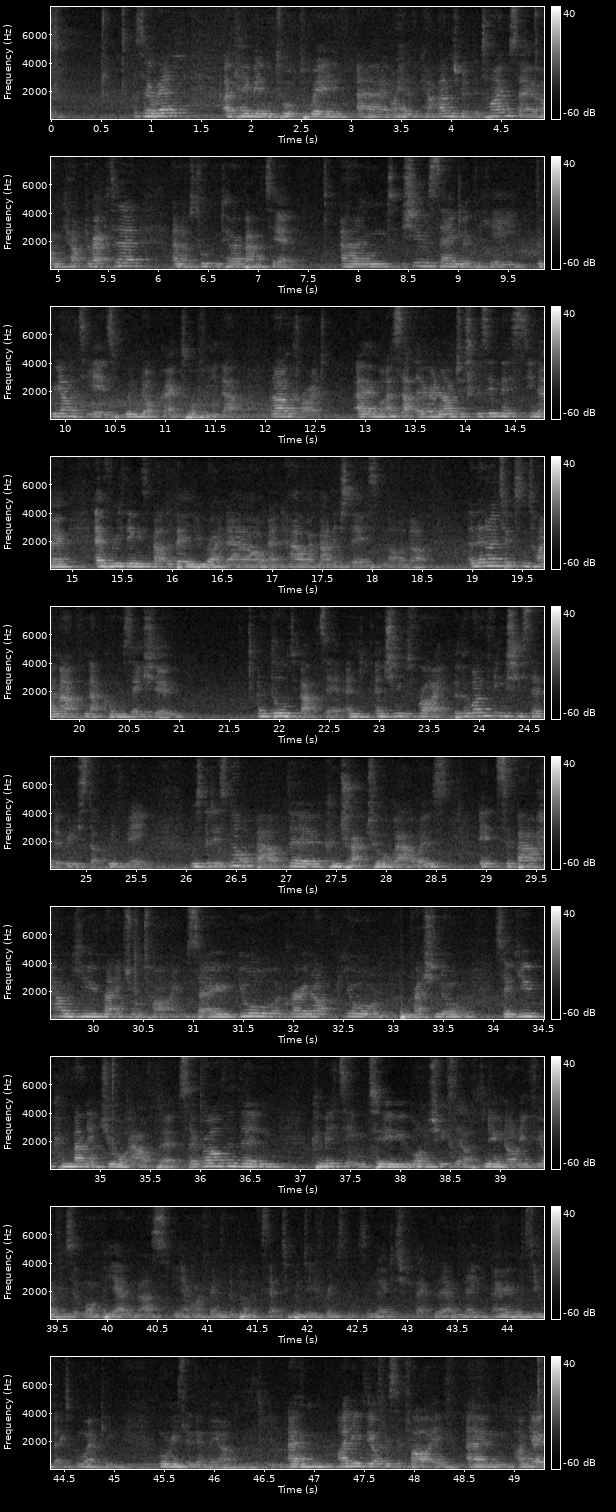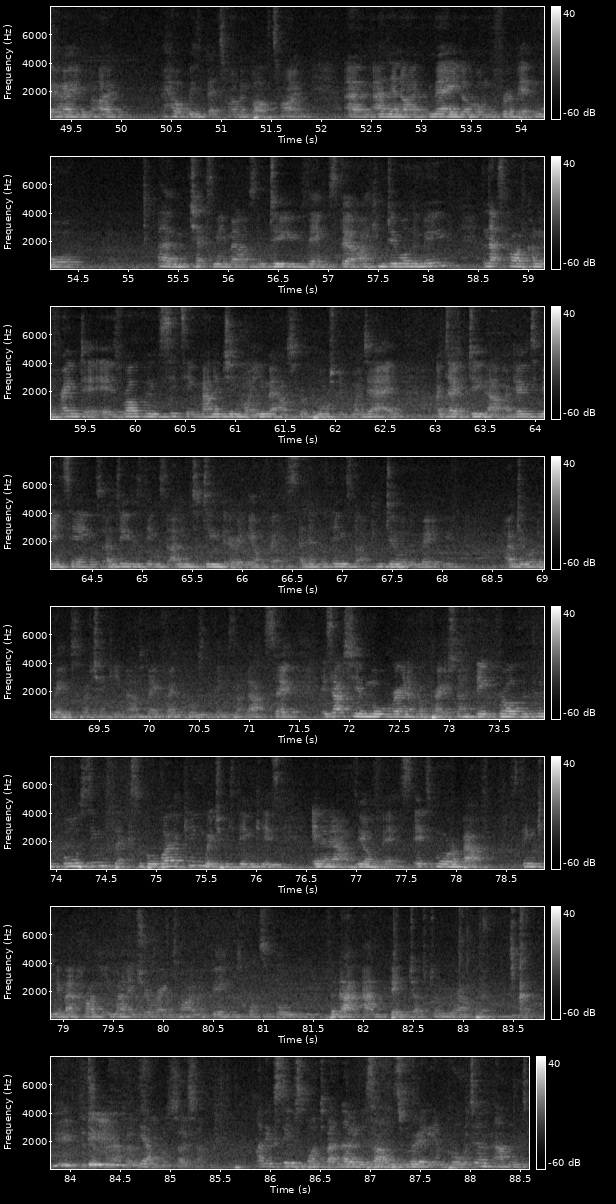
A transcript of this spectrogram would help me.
So when I came in and talked with uh, my head of account management at the time, so I'm account director, and I was talking to her about it, and she was saying, look Vicky, the reality is we're not going to offer you that. And I cried. Um, I sat there and I just was in this, you know, everything is about the baby right now and how I manage this and all of that. And then I took some time out from that conversation and thought about it, and, and she was right. But the one thing she said that really stuck with me was that it's not about the contractual hours, it's about how you manage your time. So you're a grown up, you're a professional, so you can manage your output. So rather than committing to on a Tuesday afternoon, I'll leave the office at 1 pm, as you know my friends in the public sector would do, for instance, and no disrespect to them, they are able to do flexible working more easily than we are. Um, I leave the office at five, um, I go home, I help with bedtime and bath time, um, and then I may log on for a bit more, um, check some emails and do things that I can do on the move. And that's how I've kind of framed it, is rather than sitting managing my emails for a portion of my day, I don't do that. I go to meetings, I do the things that I need to do that are in the office, and then the things that I can do on the move, I do on the move. So I check emails, make phone calls and things like that. So it's actually a more grown-up approach, and I think rather than forcing flexible working, which we think is in and out of the office, it's more about thinking about how you manage your own time and being responsible for that and being judged on your output. Did you have anything Yeah. want to say, Sam? I think Steve's point about knowing yourself is really important, and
